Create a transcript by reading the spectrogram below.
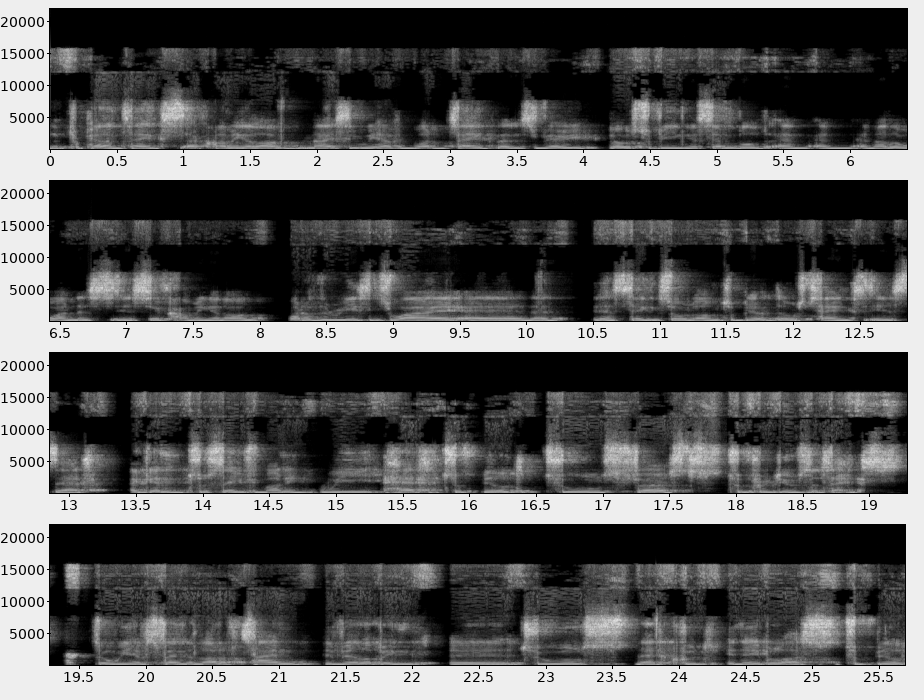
the propellant tanks are coming along nicely. We have one tank that is very close to being assembled, and and another one is is uh, coming along. One of the reasons why uh, that it has taken so long to build those tanks is that again to save money we had to build tools first to produce the tanks so we have spent a lot of time developing uh, tools that could enable us to build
